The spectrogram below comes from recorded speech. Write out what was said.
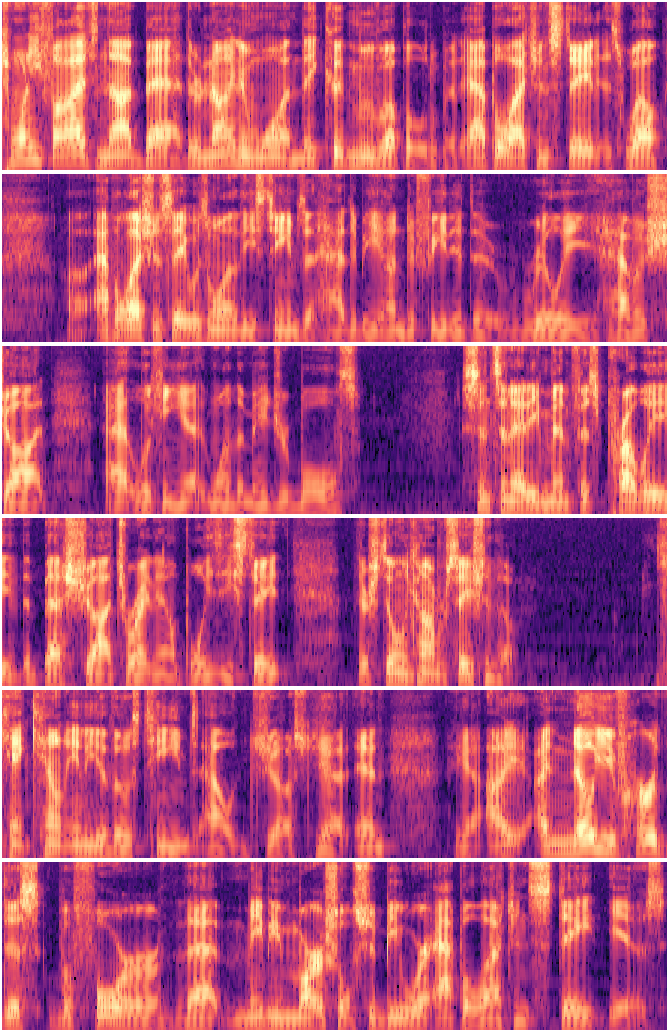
25 is not bad. They're 9 and 1. They could move up a little bit. Appalachian State as well. Uh, Appalachian State was one of these teams that had to be undefeated to really have a shot at looking at one of the major bowls. Cincinnati, Memphis, probably the best shots right now. Boise State, they're still in the conversation though. You can't count any of those teams out just yet. And yeah, I, I know you've heard this before that maybe Marshall should be where Appalachian State is.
